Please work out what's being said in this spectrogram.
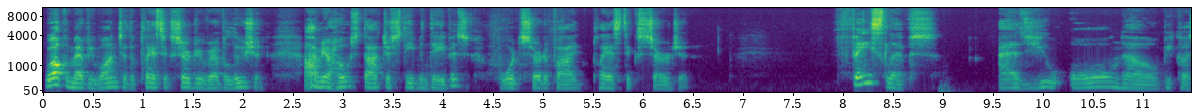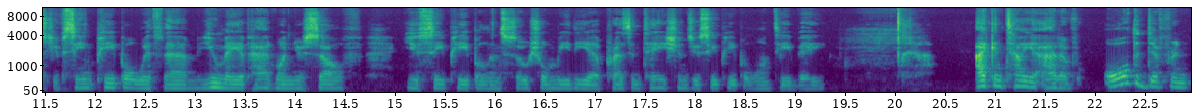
Welcome, everyone, to the Plastic Surgery Revolution. I'm your host, Dr. Stephen Davis, board certified plastic surgeon. Facelifts, as you all know, because you've seen people with them, you may have had one yourself you see people in social media presentations, you see people on TV. I can tell you out of all the different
